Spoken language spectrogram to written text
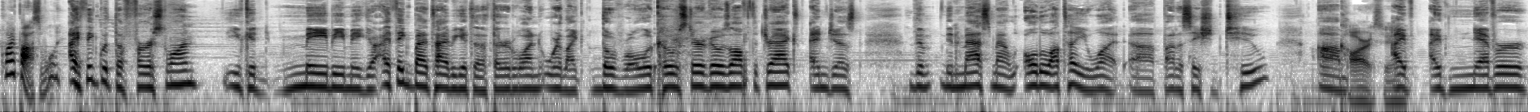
Quite possibly. I think with the first one, you could maybe make it. I think by the time you get to the third one, where like the roller coaster goes off the tracks and just the the mass amount. Although I'll tell you what, uh, Final Station Two, um, Cars. Yeah. I've I've never.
